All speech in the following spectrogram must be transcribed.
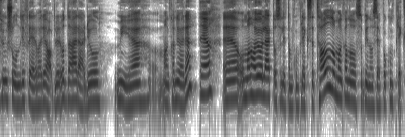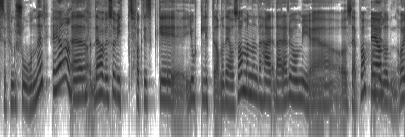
funksjoner i flere variabler. Og der er det jo mye man kan gjøre. Ja. Eh, og man har jo lært også litt om komplekse tall, og man kan også begynne å se på komplekse funksjoner. Ja. Eh, det har vi så vidt faktisk eh, gjort litt av det også, men det her, der er det jo mye å se på. Og Ja. begynne å,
